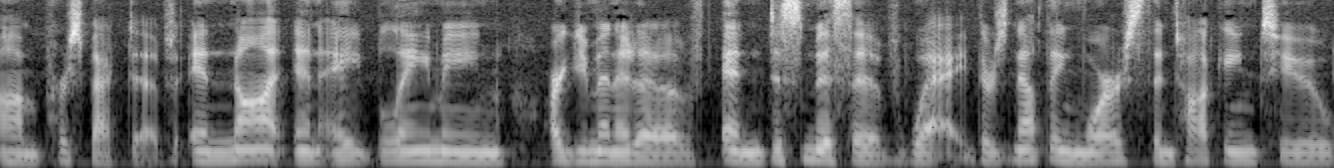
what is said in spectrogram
um, perspective and not in a blaming, argumentative, and dismissive way. There's nothing worse than talking to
